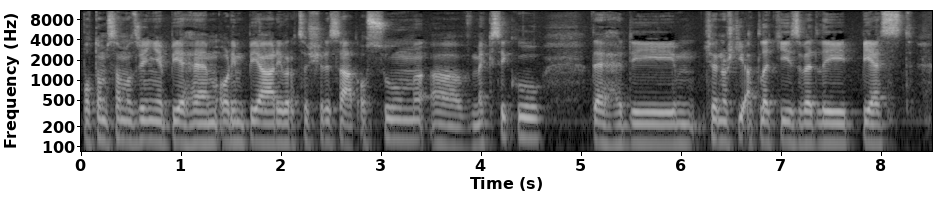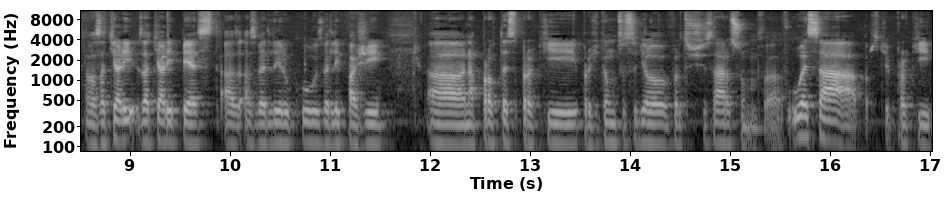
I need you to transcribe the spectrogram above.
Potom samozřejmě během olympiády v roce 68 v Mexiku, tehdy černoští atleti zvedli pěst, no, zatěli, zatěli pěst a, a zvedli ruku, zvedli paži na protest proti, proti tomu, co se dělo v roce 68 v, v USA a prostě proti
